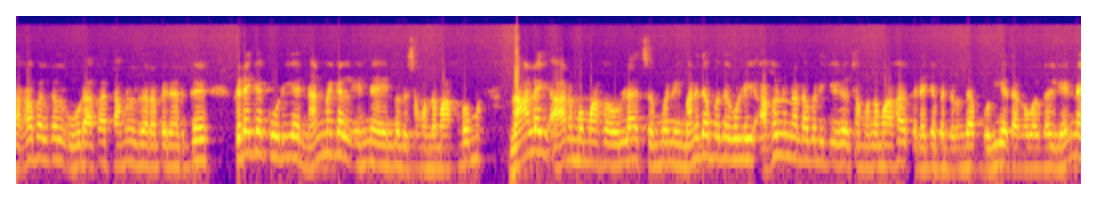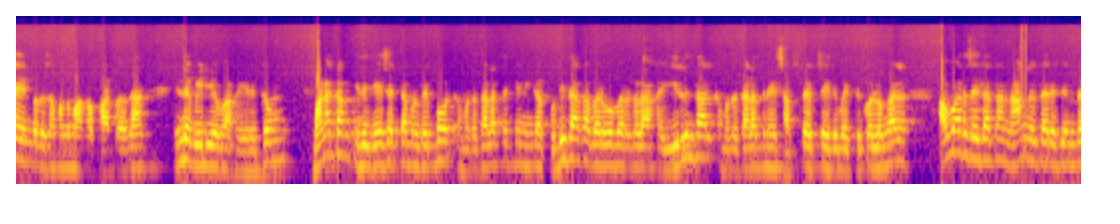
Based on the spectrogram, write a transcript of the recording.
தகவல்கள் ஊடாக தமிழ் தரப்பினருக்கு கிடைக்கக்கூடிய நன்மைகள் என்ன என்பது சம்பந்தமாகவும் நாளை ஆரம்பமாக உள்ள செம்மணி மனித புதகுழி அகழ்வு நடவடிக்கைகள் சம்பந்தமாக கிடைக்கப்பெற்றிருந்த புதிய தகவல்கள் என்ன என்பது சம்பந்தமாக பார்ப்பதுதான் இந்த வீடியோவாக இருக்கும். வணக்கம் இது ஜேசட் தமிழ் ரிப்போர்ட். நமது தளத்திற்கு நீங்கள் புதிதாக வருபவர்களாக இருந்தால் நமது தளத்தினை சப்ஸ்கிரைப் செய்து வைத்துக் கொள்ளுங்கள். அவ்வாறு செய்தால் தான் நாங்கள் தருகின்ற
